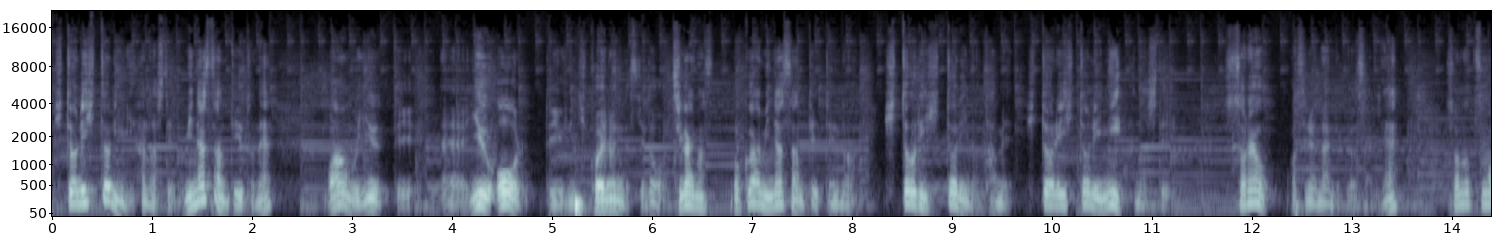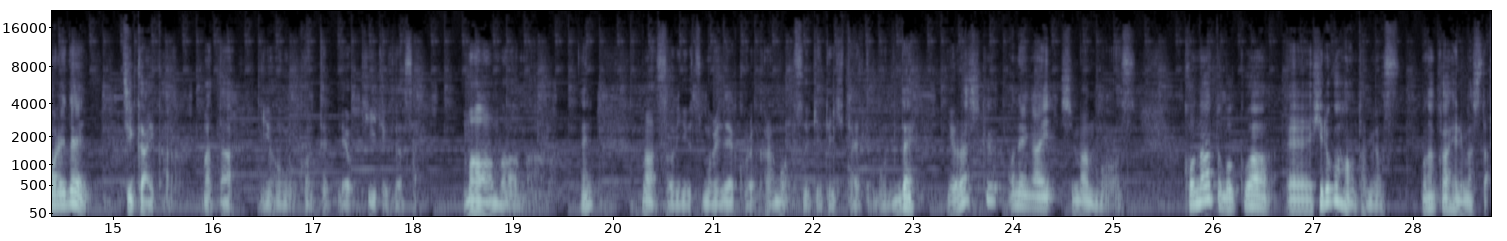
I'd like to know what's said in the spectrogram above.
一人一人に話している。皆さんっていうとね One of you って、えー You all っていうふうに聞こえるんですけど違います。僕は皆さんって言ってるのは一人一人のため一人一人に話している。それを忘れないでくださいね。そのつもりで次回からまた日本語コンテッペを聞いてください。まあまあまあまあ。ね。まあそういうつもりでこれからも続けていきたいと思うのでよろしくお願いします。この後僕は、えー昼ご飯を食べます。お腹減りました。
